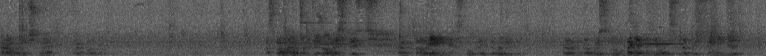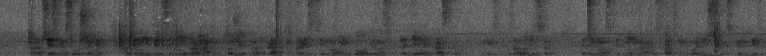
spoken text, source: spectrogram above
корабль начинает прокладывать. Основная протяженность, то есть э, по времени, сколько это выглядит. Э, допустим, ну, понятное дело, если, допустим, идет э, общественное слушание, хоть они и 30 дней формально, но тоже их надо грамотно провести. Ну, экологи у нас это отдельная каста, у них заводится 90 дней на государственную экологическую экспертизу.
